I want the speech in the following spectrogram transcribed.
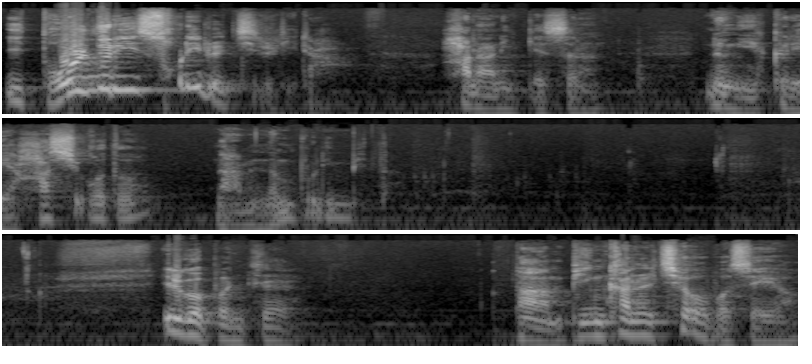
이 돌들이 소리를 지르리라. 하나님께서는 능히 그리 하시고도 남는 분입니다. 일곱 번째, 다음 빈칸을 채워보세요.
